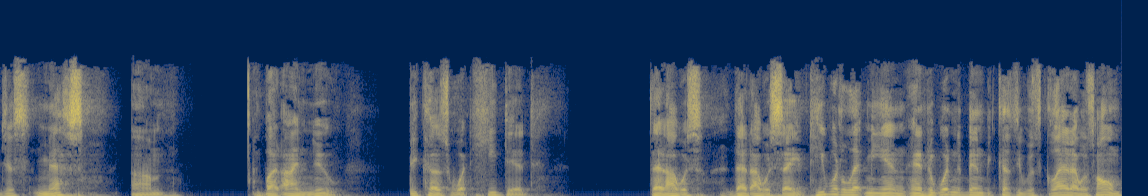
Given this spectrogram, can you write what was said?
just mess. Um, but I knew because what he did that I was that I was saved. He would have let me in, and it wouldn't have been because he was glad I was home.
